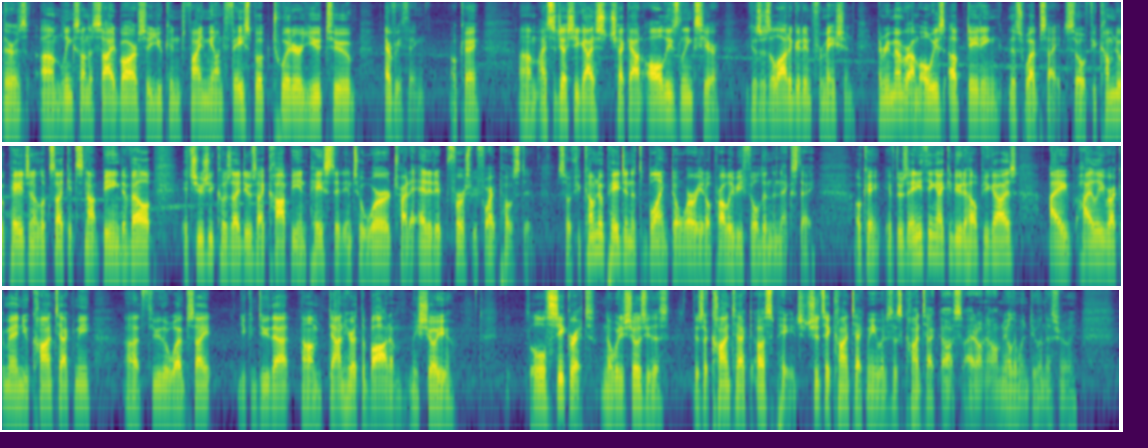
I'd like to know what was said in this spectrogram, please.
There's um, links on the sidebar, so you can find me on Facebook, Twitter, YouTube, everything. Okay. Um, I suggest you guys check out all these links here because there's a lot of good information. And remember, I'm always updating this website. So if you come to a page and it looks like it's not being developed, it's usually because I do is I copy and paste it into Word, try to edit it first before I post it. So if you come to a page and it's blank, don't worry, it'll probably be filled in the next day. Okay, if there's anything I can do to help you guys, I highly recommend you contact me uh, through the website. You can do that um, down here at the bottom. Let me show you. It's a little secret. Nobody shows you this there's a contact us page. It should say contact me, but it says contact us. I don't know. I'm the only one doing this really.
